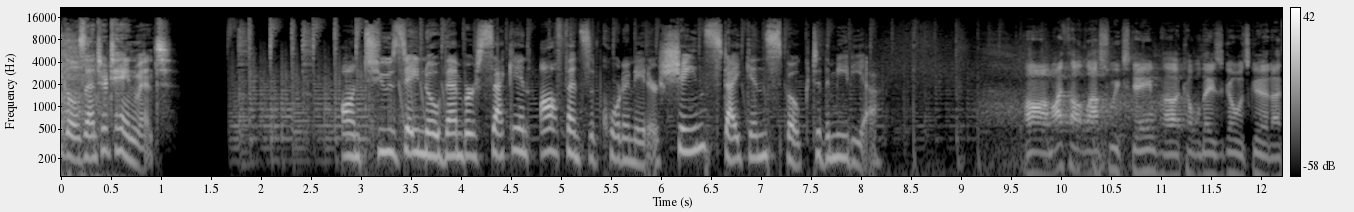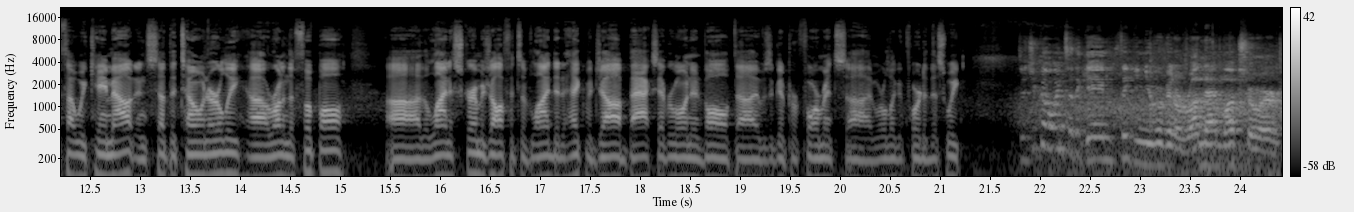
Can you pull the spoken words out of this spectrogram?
Eagles Entertainment. On Tuesday, November 2nd, offensive coordinator Shane Steichen spoke to the media. Um, I thought last week's game uh, a couple days ago was good. I thought we came out and set the tone early, uh, running the football. Uh, the line of scrimmage, offensive line did a heck of a job. Backs, everyone involved. Uh, it was a good performance, uh, and we're looking forward to this week. Did you go into the game thinking you were going to run that much, or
